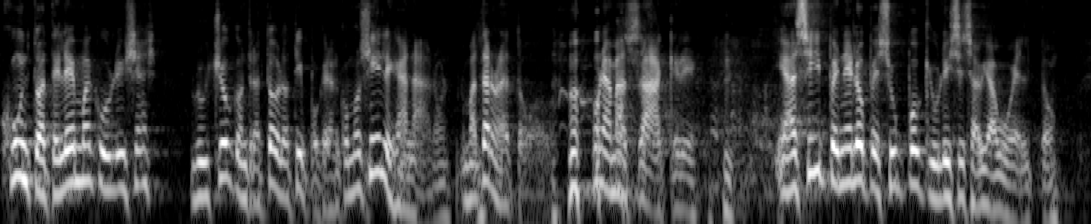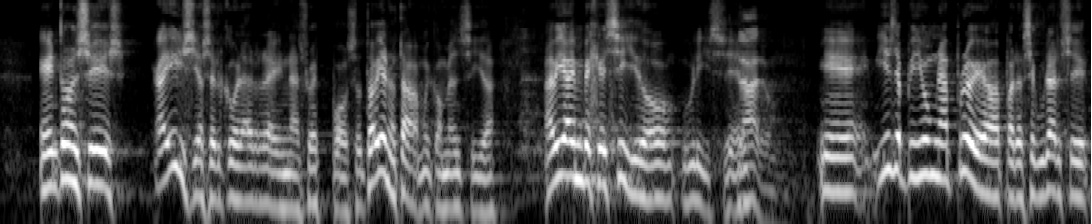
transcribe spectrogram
junto a Telémaco, Ulises luchó contra todos los tipos que eran como si les ganaron. Los mataron a todos. Una masacre. Y así Penélope supo que Ulises había vuelto. Entonces, ahí se acercó la reina, su esposo. Todavía no estaba muy convencida. Había envejecido Ulises. Claro. Eh, y ella pidió una prueba para asegurarse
